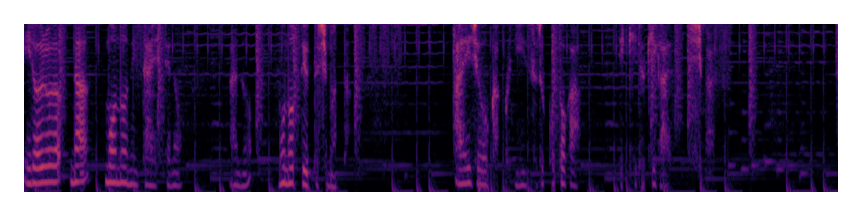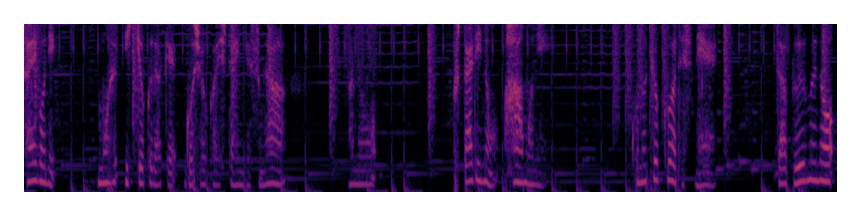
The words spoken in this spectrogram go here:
いろいろなものに対しての、あの、ものって言ってしまった。愛情を確認することができる気がします。最後にもう一曲だけご紹介したいんですが、あの、二人のハーモニー。この曲はですね、ザ・ブームの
